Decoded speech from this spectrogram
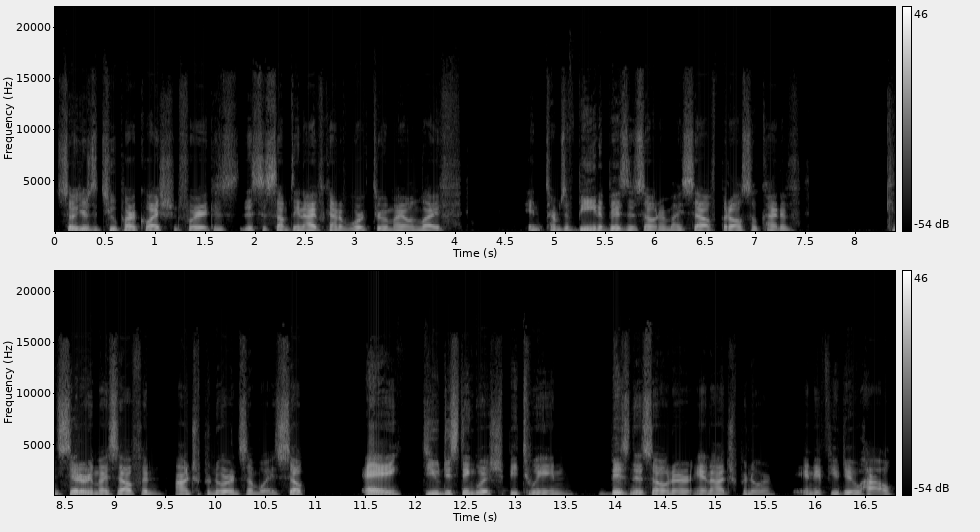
So here's a two part question for you because this is something I've kind of worked through in my own life in terms of being a business owner myself, but also kind of considering myself an entrepreneur in some ways. So, A, do you distinguish between business owner and entrepreneur? And if you do, how?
